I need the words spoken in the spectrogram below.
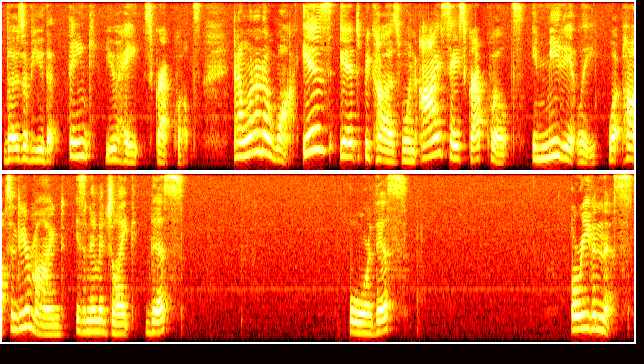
Those of you that think you hate scrap quilts. And I want to know why. Is it because when I say scrap quilts, immediately what pops into your mind is an image like this, or this, or even this?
